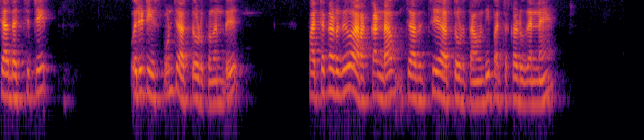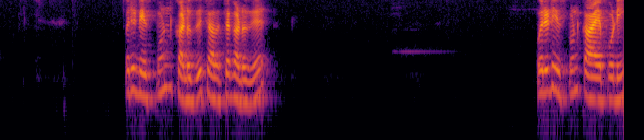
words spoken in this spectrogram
ചതച്ചിട്ട് ഒരു ടീസ്പൂൺ ചേർത്ത് കൊടുക്കുന്നുണ്ട്. പച്ചക്കടുക് വറക്കണ്ട ചതച്ച് ചേർത്ത് കൊടുത്താൽ മതി പച്ചക്കടുക് തന്നെ. ഒരു ടീസ്പൂൺ കടുക് ചതച്ച കടുക് ഒരു ടീസ്പൂൺ കായപ്പൊടി.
